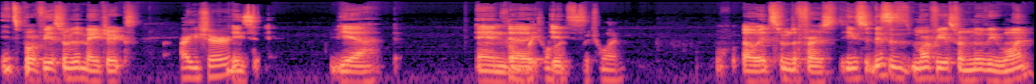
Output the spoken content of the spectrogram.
it's Morpheus from the Matrix. Are you sure? He's, yeah, and uh, which it's which one? Oh, it's from the first. He's this is Morpheus from movie one,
